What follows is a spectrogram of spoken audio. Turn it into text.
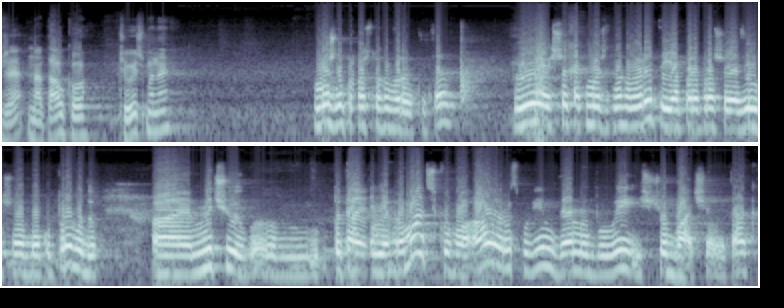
Вже Наталко, чуєш мене? Можна просто говорити, так? Ну, якщо так можна говорити, я перепрошую я з іншого боку проводу. Е, Не чую питання громадського, але розповім, де ми були і що бачили. Так?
